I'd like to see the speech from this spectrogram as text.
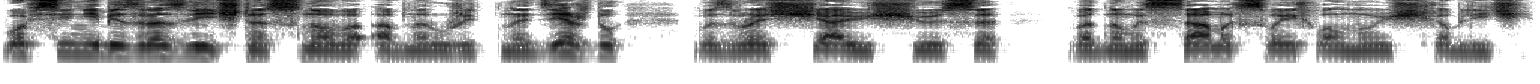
вовсе не безразлично снова обнаружить надежду, возвращающуюся в одном из самых своих волнующих обличий.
